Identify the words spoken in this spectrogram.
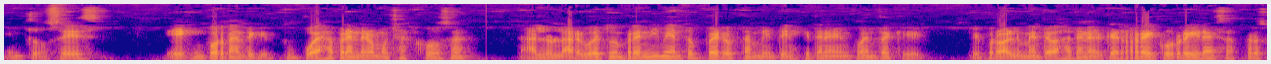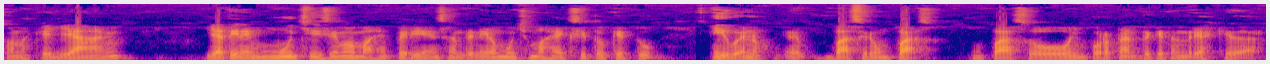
Entonces es importante que tú puedas aprender muchas cosas a lo largo de tu emprendimiento, pero también tienes que tener en cuenta que, probablemente vas a tener que recurrir a esas personas que ya han ya tienen muchísima más experiencia, han tenido mucho más éxito que tú. Y bueno, eh, va a ser un paso, un paso importante que tendrías que dar.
